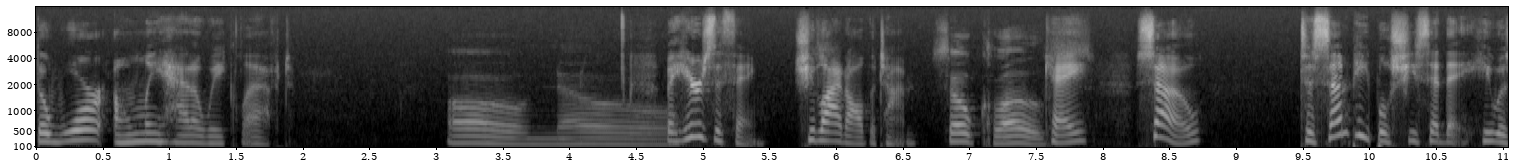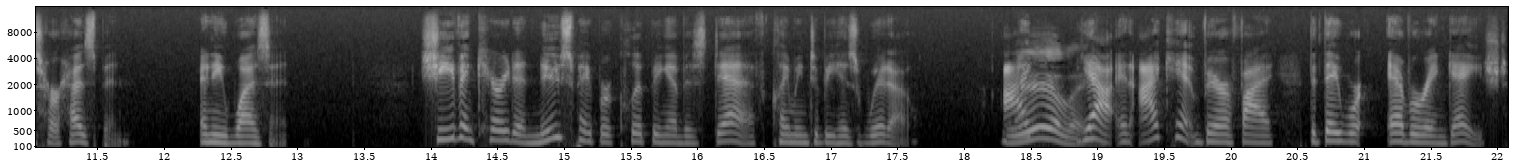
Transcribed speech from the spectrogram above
The war only had a week left. Oh no! But here's the thing she lied all the time. so close. Okay. So to some people, she said that he was her husband, and he wasn't. She even carried a newspaper clipping of his death, claiming to be his widow. I- Really? yeah, and I can't verify that they were ever engaged.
